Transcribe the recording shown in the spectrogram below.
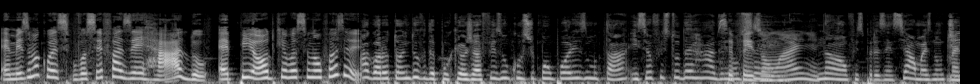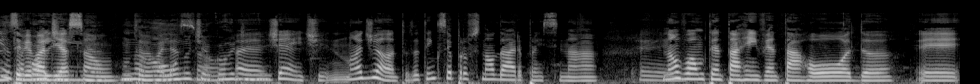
é a mesma coisa. Se você fazer errado, é pior do que você não fazer. Agora eu tô em dúvida, porque eu já fiz um curso de pompoarismo, tá? E se eu fiz tudo errado? Você não fez sei? online? Não, fiz presencial, mas não tinha Mas não essa teve cordinha. avaliação. Não, teve avaliação. não tinha cordinha. É, gente, não adianta. Você tem que ser profissional da área para ensinar. É. Não vamos tentar reinventar a roda. É,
